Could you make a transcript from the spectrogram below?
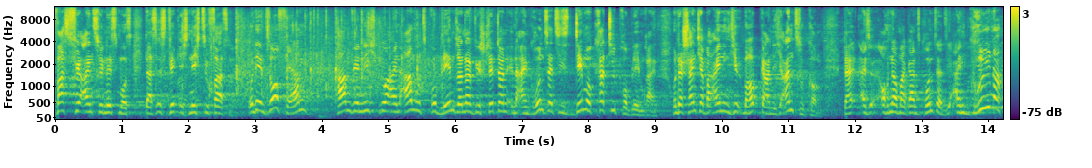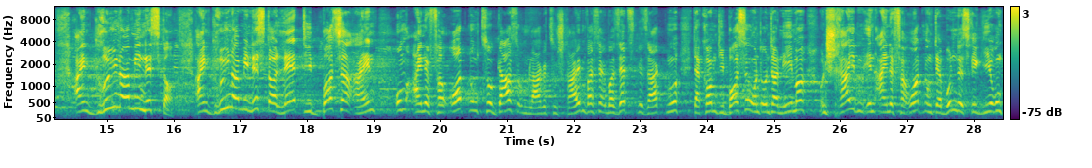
Was für ein Zynismus. Das ist wirklich nicht zu fassen. Und insofern haben wir nicht nur ein Armutsproblem, sondern wir schlittern in ein grundsätzliches Demokratieproblem rein. Und das scheint ja bei einigen hier überhaupt gar nicht anzukommen. Da, also auch noch mal ganz grundsätzlich. Ein grüner, ein grüner Minister, ein grüner Minister lädt die Bosse ein, um eine Verordnung zur Gasumlage zu schreiben, was ja übersetzt gesagt nur, da kommen die Bosse und Unternehmer und schreiben in eine Verordnung der Bundesregierung,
